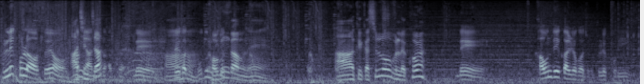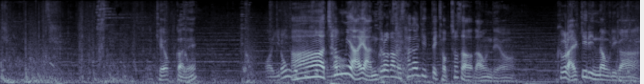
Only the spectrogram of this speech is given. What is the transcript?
블랙홀 나왔어요. 아, 진짜? 네. 아 그래가지고 모든 아 그니까 슬로우 블랙홀? 네. 가운데에 깔려가지고 블랙홀이. 개혁가네 와 이런 거. 아 찬미 아예 안 들어가면 사각이 때 겹쳐서 나온대요 그걸 알 길이 있나 우리가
